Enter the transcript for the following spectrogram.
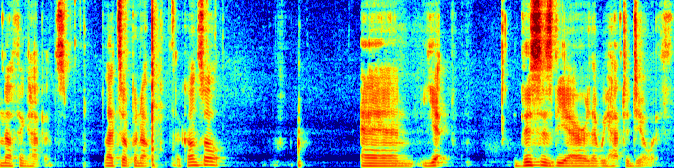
Nothing happens. Let's open up the console. And yep, this is the error that we have to deal with.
